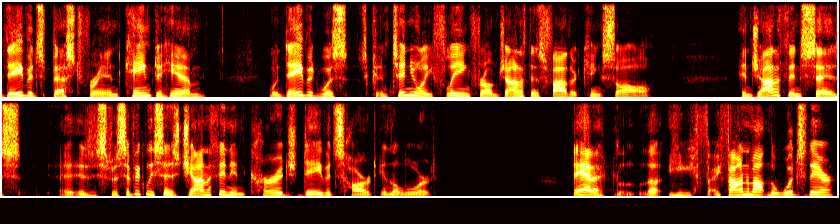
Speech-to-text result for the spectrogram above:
David's best friend, came to him when David was continually fleeing from Jonathan's father, King Saul. And Jonathan says, it specifically says, Jonathan encouraged David's heart in the Lord. They had a, he, he found him out in the woods there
